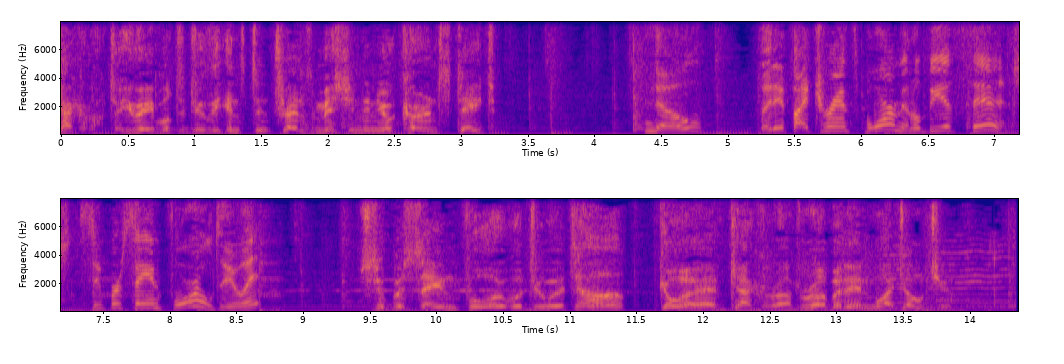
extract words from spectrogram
Kakarot, are you able to do the instant transmission in your current state? No, but if I transform, it'll be a cinch. Super Saiyan 4 will do it. Super Saiyan 4 will do it, huh? Go ahead, Kakarot, rub it in, why don't you?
